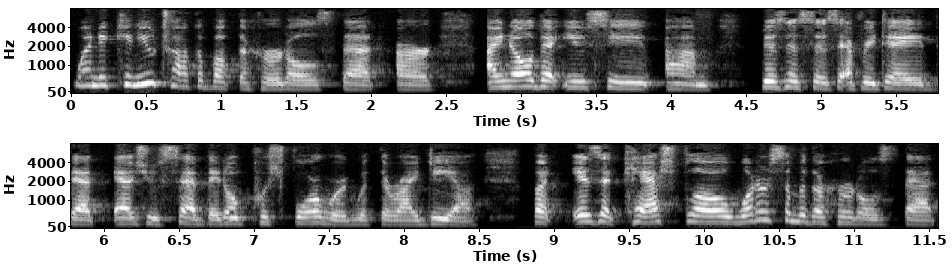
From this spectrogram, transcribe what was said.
Wendy, can you talk about the hurdles that are? I know that you see um, businesses every day that, as you said, they don't push forward with their idea. But is it cash flow? What are some of the hurdles that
